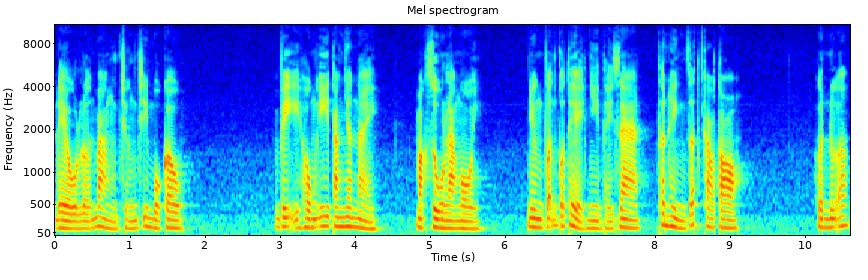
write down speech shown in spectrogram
đều lớn bằng trứng chim bồ câu. Vị hồng y tăng nhân này, Mặc dù là ngồi, Nhưng vẫn có thể nhìn thấy ra Thân hình rất cao to. Hơn nữa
